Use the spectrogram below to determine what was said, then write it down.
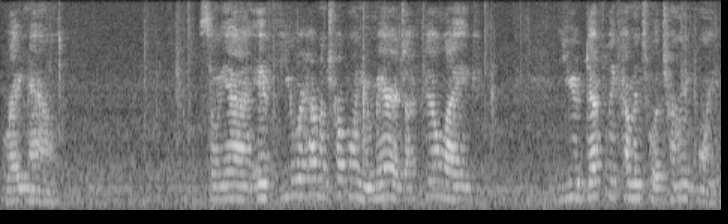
right now. So yeah, if you were having trouble in your marriage, I feel like you're definitely coming to a turning point.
